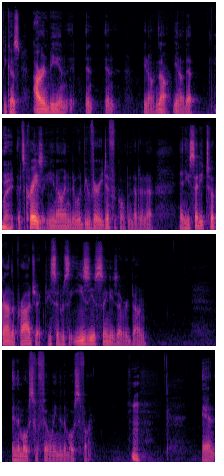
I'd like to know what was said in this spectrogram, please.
because R and B and and and you know no you know that Right. it's crazy you know and it would be very difficult and da da da. And he said he took on the project. He said it was the easiest thing he's ever done, and the most fulfilling and the most fun. Hmm. And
